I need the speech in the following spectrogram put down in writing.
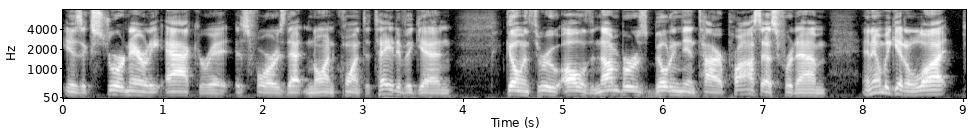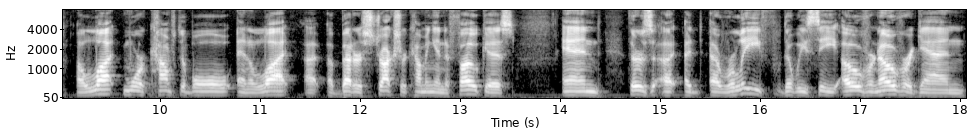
is extraordinarily accurate as far as that non quantitative again, going through all of the numbers, building the entire process for them. And then we get a lot a lot more comfortable and a lot uh, a better structure coming into focus. And there's a, a, a, relief that we see over and over again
